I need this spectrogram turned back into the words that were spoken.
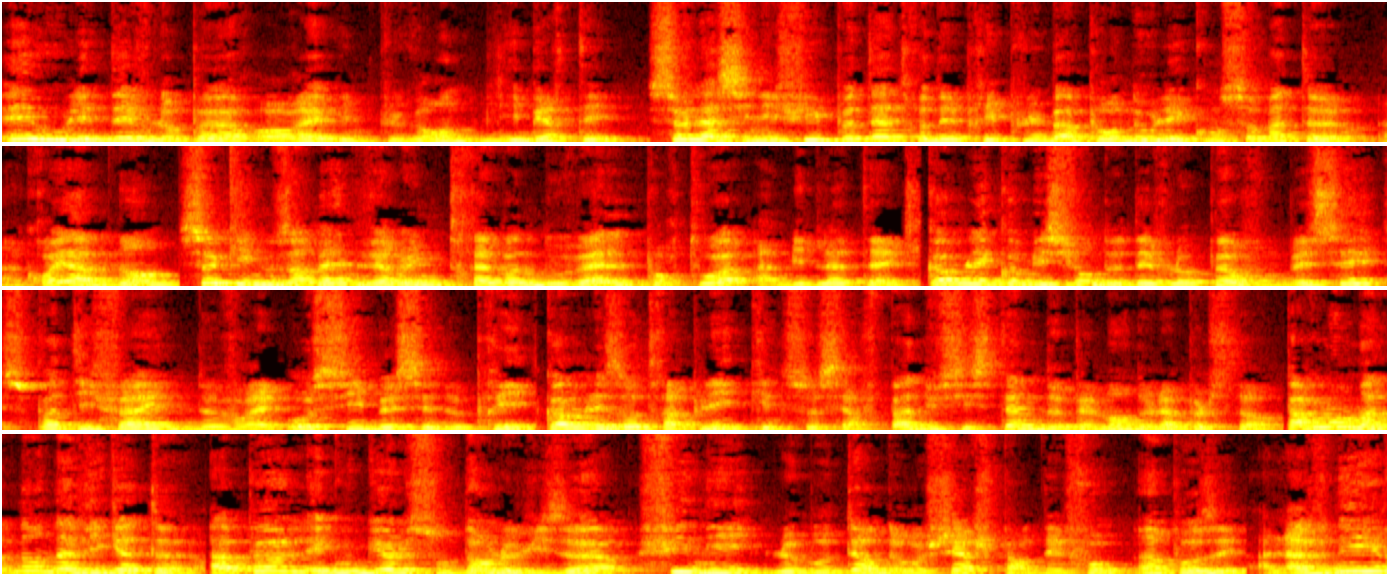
et où les développeurs auraient une plus grande liberté. Cela signifie peut-être des prix plus bas pour nous les consommateurs. Incroyable, non? Ce qui nous emmène vers une très bonne nouvelle pour toi, ami de la tech. Comme les commissions de développeurs vont baisser, Spotify devrait aussi baisser de prix, comme les autres applis qui ne se servent pas du système de paiement de l'Apple Store. Parlons maintenant navigateur. Apple et Google sont dans le viseur, fini le moteur de recherche par défaut imposé. À l'avenir,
